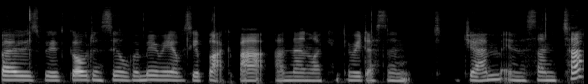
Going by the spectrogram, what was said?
bows with gold and silver mirror, obviously a black bat, and then like an iridescent gem in the centre.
